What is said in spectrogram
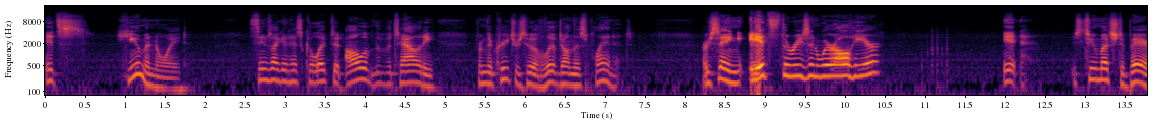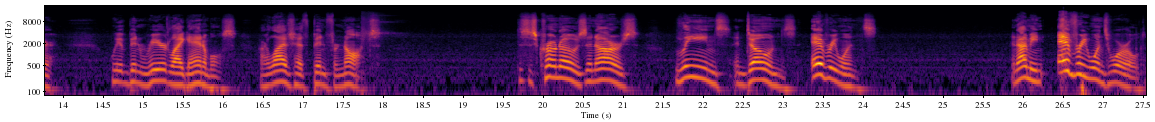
It's humanoid. Seems like it has collected all of the vitality from the creatures who have lived on this planet. Are you saying it's the reason we're all here? It is too much to bear. We have been reared like animals. Our lives have been for naught. This is Chrono's and ours. Leene's and Doan's. Everyone's. And I mean everyone's world.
